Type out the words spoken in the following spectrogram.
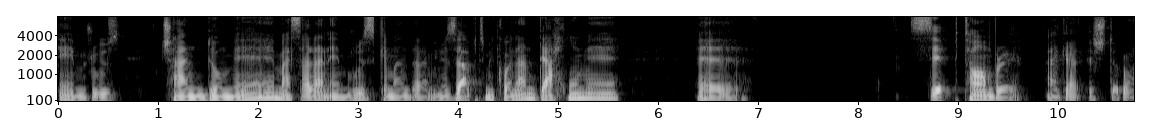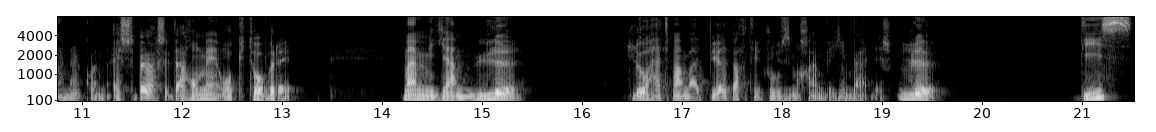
امروز چندمه مثلا امروز که من دارم اینو ضبط می‌کنم دهم سپتامبر اگر اشتباه نکنم اشتباه ببخشید دهم اکتبر من میگم ل. لو حتما باید بیاد وقتی روز می‌خوایم بگیم بعدش. ل. دیس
